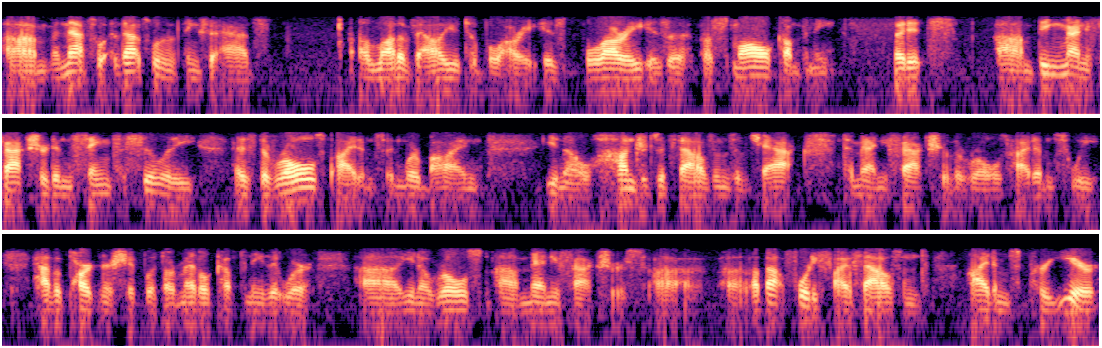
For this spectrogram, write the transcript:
um, and that's what that's one of the things that adds a lot of value to Bellari. Is Bellari is a, a small company, but it's um, being manufactured in the same facility as the Rolls items, and we're buying, you know, hundreds of thousands of jacks to manufacture the Rolls items. We have a partnership with our metal company that we're, uh, you know, Rolls uh, manufactures uh, uh, about 45,000 items per year,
